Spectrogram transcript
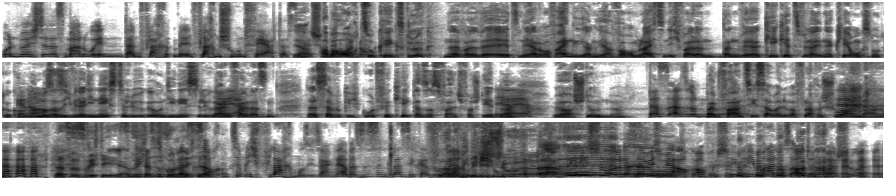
und möchte, dass Manu in dann flach, in flachen Schuhen fährt. Das ja, schon aber auch zu Keks Glück, ne? Weil wäre er jetzt näher drauf eingegangen, ja, warum leicht sie nicht? Weil dann, dann wäre Kek jetzt wieder in Erklärungsnot gekommen. Genau. Dann muss er sich wieder die nächste Lüge und die nächste Lüge ja, einfallen ja. lassen. Das ist ja wirklich gut für Kek, dass er es falsch versteht. Ja, ne? ja. ja, stimmt, ne? Das ist also Beim Fahren ziehst du aber lieber flache Schuhe an, Manu. das ist richtig, also das ist ich hatte so Das ist auch ziemlich flach, muss ich sagen, ne? Aber es ist ein Klassiker. So flach wie die, die Schuhe. Schuhe. Flach wie die Schuhe, das habe ich mir auch aufgeschrieben, wie Manus Autofahrschuhe.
